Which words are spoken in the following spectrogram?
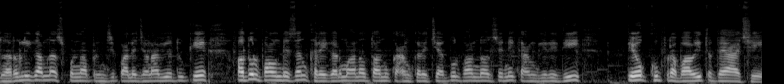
ધરોલી ગામના સ્કૂલના પ્રિન્સિપાલે જણાવ્યું હતું કે અતુલ ફાઉન્ડેશન ખરેખર માનવતાનું કામ કરે છે. અતુલ ફાઉન્ડેશનની કામગીરીથી તેઓ ખૂબ પ્રભાવિત થયા છે.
